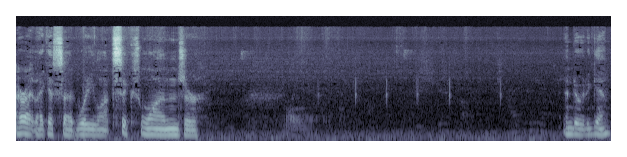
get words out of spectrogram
All right, like I said, what do you want? Six ones or and do it again.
